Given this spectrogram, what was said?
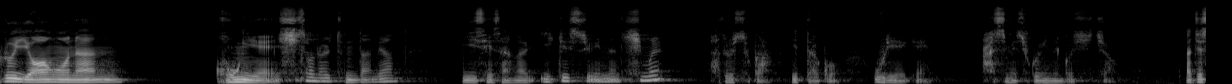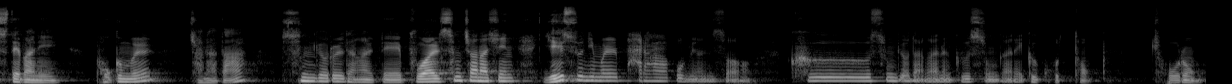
그 영원한 공의에 시선을 둔다면 이 세상을 이길 수 있는 힘을 얻을 수가 있다고 우리에게 말씀해 주고 있는 것이죠. 아직 스테반이 복음을 전하다 순교를 당할 때 부활 승천하신 예수님을 바라보면서 그 순교당하는 그 순간의 그 고통, 조롱,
